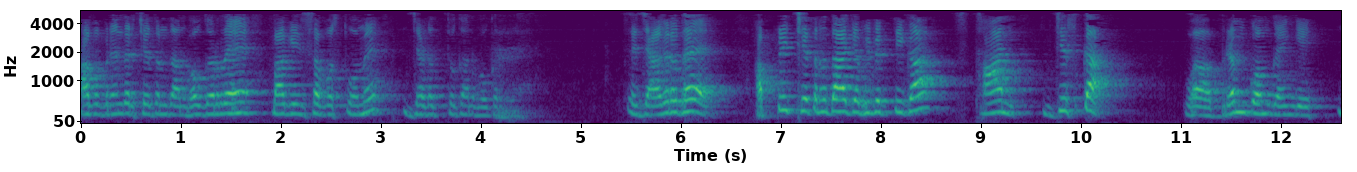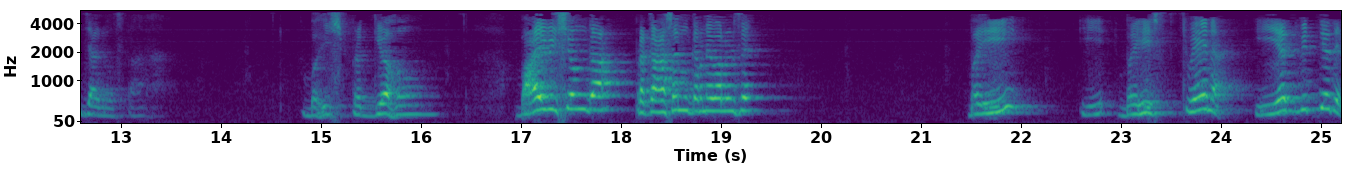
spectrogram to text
आप अपने अंदर चेतन का अनुभव कर रहे हैं, बाकी सब वस्तुओं में जड़त्व का अनुभव कर रहे हैं। ये जागृत है, अपनी चेतनता की अभिव्यक्ति का स्थान जिसका, वह ब्रह्म को हम कहेंगे जागृत स्थान बहिष्प्रज्ञ। हो बाह्य विषयों का प्रकाशन करने वालों से बही बहिष्वेन यद विद्यते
